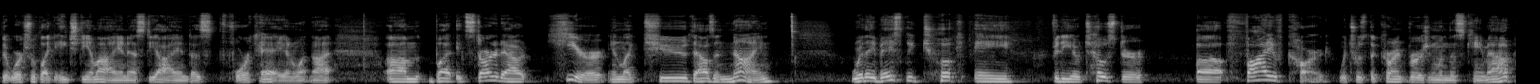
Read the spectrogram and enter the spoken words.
that works with like HDMI and SDI and does 4K and whatnot. Um, but it started out here in like 2009, where they basically took a video toaster uh, 5 card, which was the current version when this came out,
